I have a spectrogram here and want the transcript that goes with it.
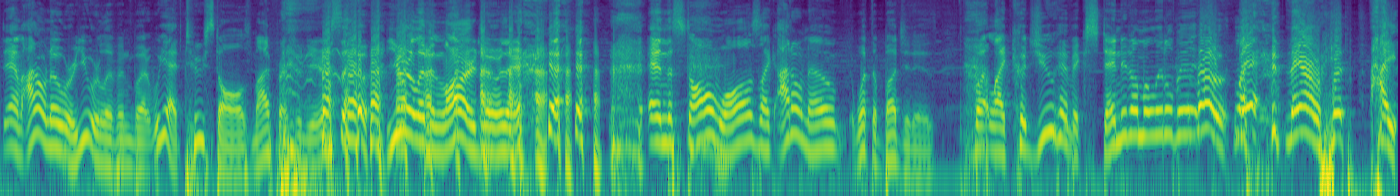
Damn, I don't know where you were living, but we had two stalls my freshman year, so you were living large over there. and the stall walls, like I don't know what the budget is, but like, could you have extended them a little bit? Bro, like they, they are hip height.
